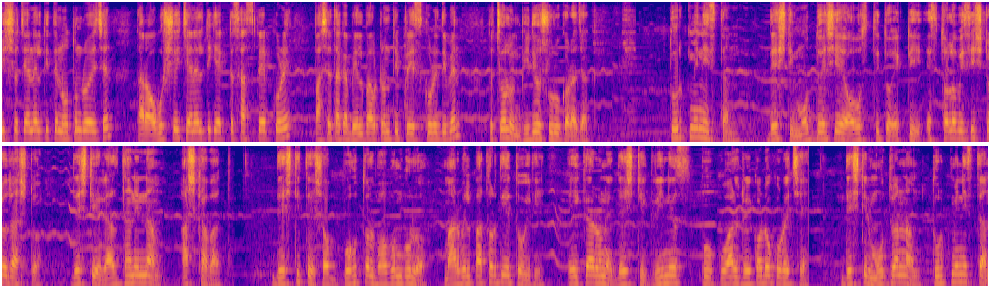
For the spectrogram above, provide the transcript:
বিশ্ব চ্যানেলটিতে নতুন রয়েছেন, তারা অবশ্যই চ্যানেলটিকে একটা সাবস্ক্রাইব করে পাশে থাকা বেল বাটনটি প্রেস করে দিবেন। তো চলুন ভিডিও শুরু করা যাক। তুর্কমেনিস্তান, দেশটি মধ্য এশিয়ায় অবস্থিত একটি স্থলবিশিষ্ট রাষ্ট্র। দেশটির রাজধানীর নাম আশখাবাদ। দেশটিতে সব বহুতল ভবনগুলো মার্বেল পাথর দিয়ে তৈরি। এই কারণে দেশটি গ্রিনিস বুক ওয়ার্ল্ড রেকর্ডও করেছে। দেশটির মুদ্রার নাম তুর্কমেনিস্তান,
